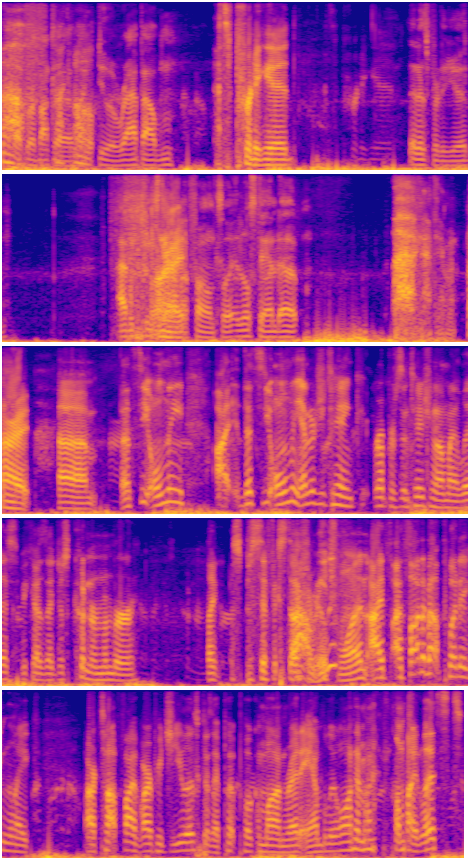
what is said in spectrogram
Like we're about to like, Oh. do a rap album. That's pretty good. That is pretty good. I have a kickstand on Alright. my phone, so it'll stand up. Ah, God damn it! All right, um, that's the only I that's the only energy tank representation on my list because I just couldn't remember like specific stuff Wow, from really? each one. I I thought about putting like our top five RPG list because I put Pokemon Red and Blue on in my on my list,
